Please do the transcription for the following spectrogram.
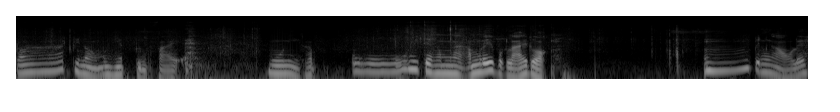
ป๊าดพี่น้องมึงเฮ็ดปึงไฟมูนี่ครับ โอ้ มีแต่งามๆเลยบักหลายดอก อืมเป็นเหงาเลย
